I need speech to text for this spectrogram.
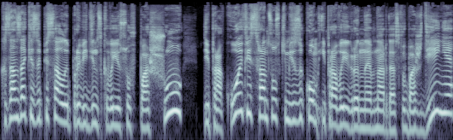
Казанзаки записал и про Вединского Юсуф Пашу, и про кофе с французским языком, и про выигранное в нарды освобождение.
